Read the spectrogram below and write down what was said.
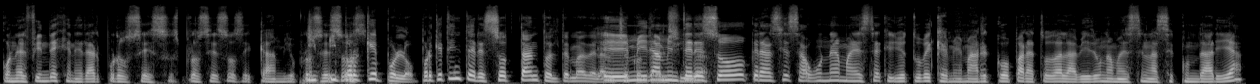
con el fin de generar procesos, procesos de cambio, procesos... ¿Y, por qué, Polo? ¿Por qué te interesó tanto el tema de la lucha eh, Mira, me interesó gracias a una maestra que yo tuve que me marcó para toda la vida, una maestra en la secundaria.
